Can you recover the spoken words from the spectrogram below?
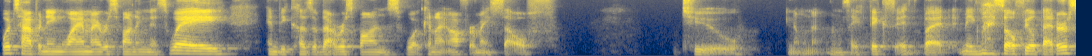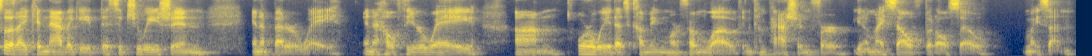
what's happening? Why am I responding this way? And because of that response, what can I offer myself to, you know, not want to say fix it, but make myself feel better so that I can navigate the situation in a better way, in a healthier way, um, or a way that's coming more from love and compassion for, you know, myself, but also my son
